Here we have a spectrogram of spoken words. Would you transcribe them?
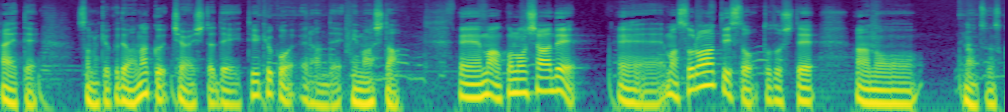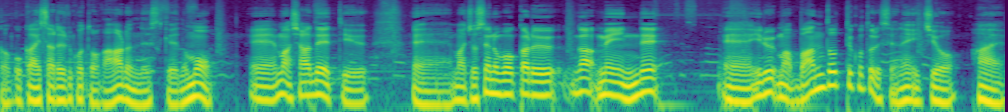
あえて、その曲ではなく、Cherish the Day っていう曲を選んでみました。えー、まあこのシャーデー、えー、まあソロアーティストとして、あのー、なんつうんですか、誤解されることがあるんですけれども、えー、まあシャーデーっていう、えー、まあ女性のボーカルがメインで、えー、いる、まあバンドってことですよね、一応。はい。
